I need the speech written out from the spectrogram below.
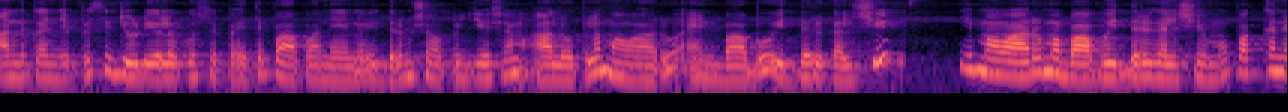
అందుకని చెప్పేసి జూడియోలో కోసేపు అయితే పాప నేను ఇద్దరం షాపింగ్ చేసాం ఆ లోపల మా వారు అండ్ బాబు ఇద్దరు కలిసి ఈ మా వారు మా బాబు ఇద్దరు కలిసేమో పక్కన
